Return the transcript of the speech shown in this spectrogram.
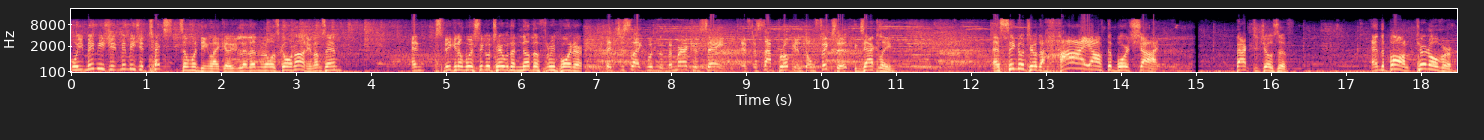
Well, maybe you should maybe you should text someone, Ding, like uh, let, let them know what's going on. You know what I'm saying? And speaking of which, Singletary with another three-pointer. It's just like when the Americans say, if it's not broken, don't fix it. Exactly. And Singletary with a high off the board shot. Back to Joseph. And the ball, turnover.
